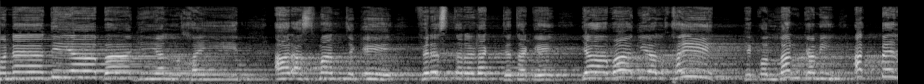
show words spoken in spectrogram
মুনাদিয়া বাগিয়াল খাইর। আর আসমান থেকে ফেরেস্তারা ডাকতে থাকে, ইয়া বাগিয়াল খাইর, হে কল্যাণকামী আকবেল,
